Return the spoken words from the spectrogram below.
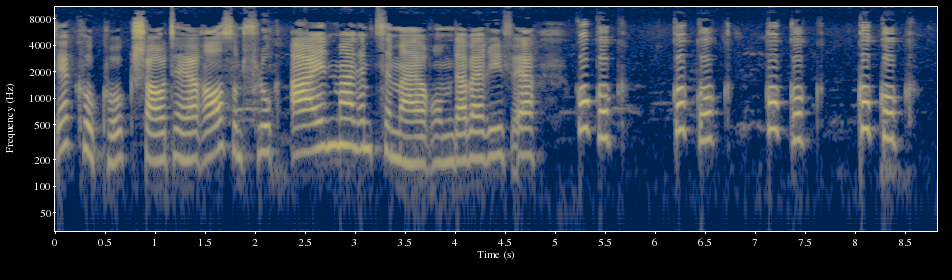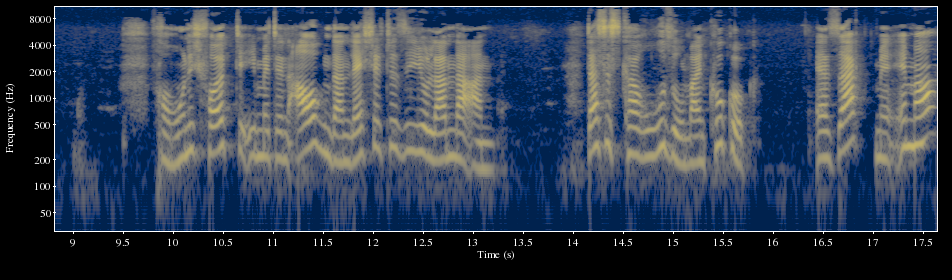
Der Kuckuck schaute heraus und flog einmal im Zimmer herum. Dabei rief er Kuckuck, Kuckuck, Kuckuck, Kuckuck. Frau Honig folgte ihm mit den Augen, dann lächelte sie Jolanda an. Das ist Caruso, mein Kuckuck. Er sagt mir immer,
